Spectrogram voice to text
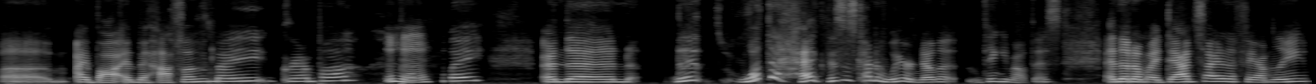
um I bought in behalf of my grandpa passed. And then this, what the heck? This is kind of weird now that I'm thinking about this. And then on my dad's side of the family,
